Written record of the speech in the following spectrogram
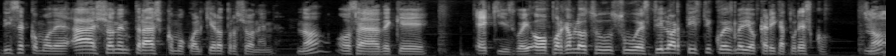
dice como de, ah, shonen trash como cualquier otro shonen, ¿no? O sea, de que X, güey. O por ejemplo, su, su estilo artístico es medio caricaturesco, ¿no?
